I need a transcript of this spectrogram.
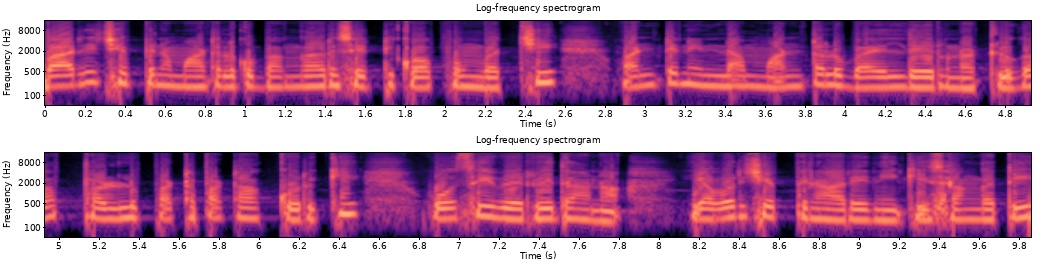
భార్య చెప్పిన మాటలకు బంగారు శెట్టి కోపం వచ్చి వంటి నిండా మంటలు బయలుదేరునట్లుగా పళ్ళు పటపటా కొరికి ఓసి వెర్రిదానా. ఎవరు చెప్పినారే నీకు ఈ సంగతి?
